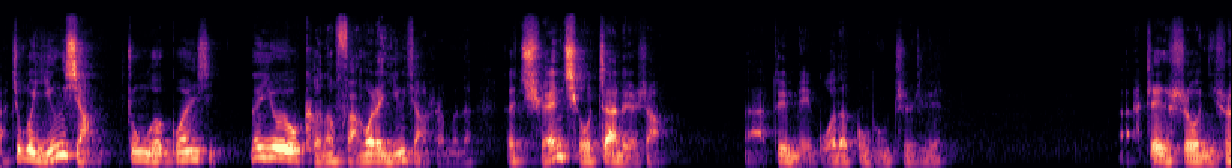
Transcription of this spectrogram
啊，就会影响中俄关系，那又有可能反过来影响什么呢？在全球战略上，啊，对美国的共同制约，啊，这个时候你说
